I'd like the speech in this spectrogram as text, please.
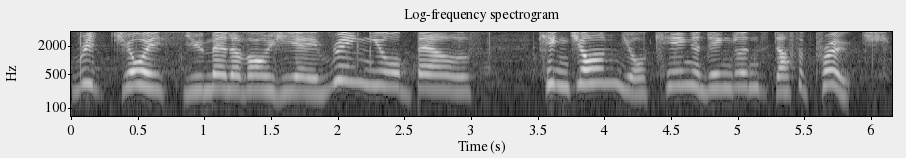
Rejoice, you men of Angiers, ring your bells. King John, your king and England's, doth approach.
